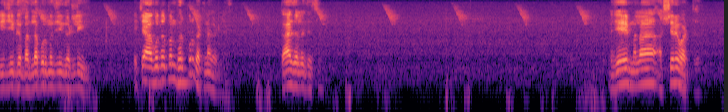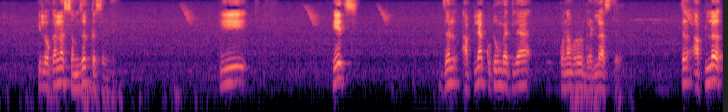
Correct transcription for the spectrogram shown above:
ही जी ग बदलापूरमध्ये जी घडली याच्या अगोदर पण भरपूर घटना घडल्या. काय झालं त्याचं? म्हणजे मला आश्चर्य वाटतं की लोकांना समजत कसं नाही. की हेच जर आपल्या कुटुंबातल्या कोणाबरोबर घडलं असतं तर आपलं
